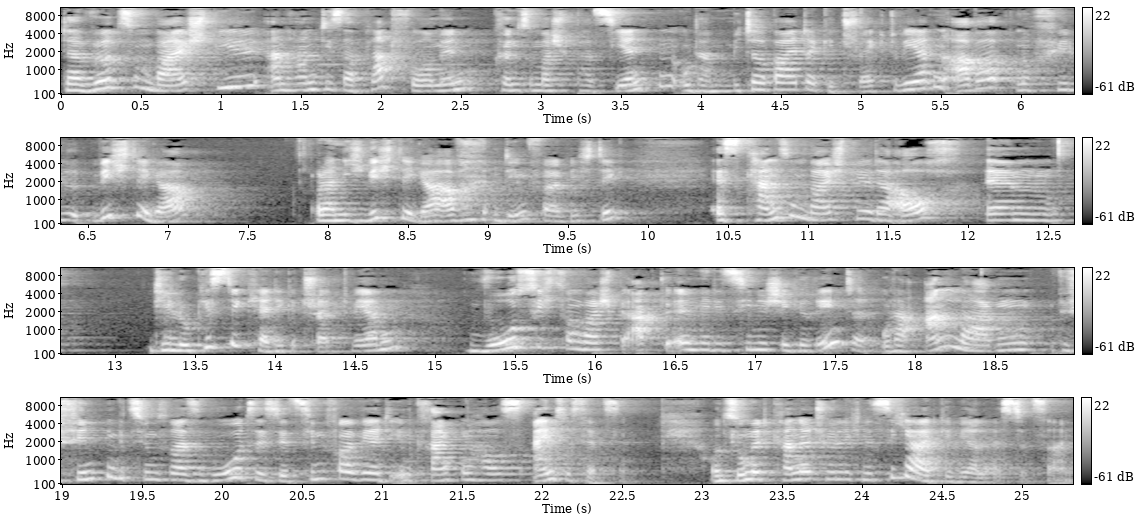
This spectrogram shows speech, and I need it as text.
da wird zum Beispiel anhand dieser Plattformen können zum Beispiel Patienten oder Mitarbeiter getrackt werden, aber noch viel wichtiger, oder nicht wichtiger, aber in dem Fall wichtig, es kann zum Beispiel da auch ähm, die Logistikkette getrackt werden, wo sich zum Beispiel aktuell medizinische Geräte oder Anlagen befinden, beziehungsweise wo es jetzt sinnvoll wäre, die im Krankenhaus einzusetzen. Und somit kann natürlich eine Sicherheit gewährleistet sein.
